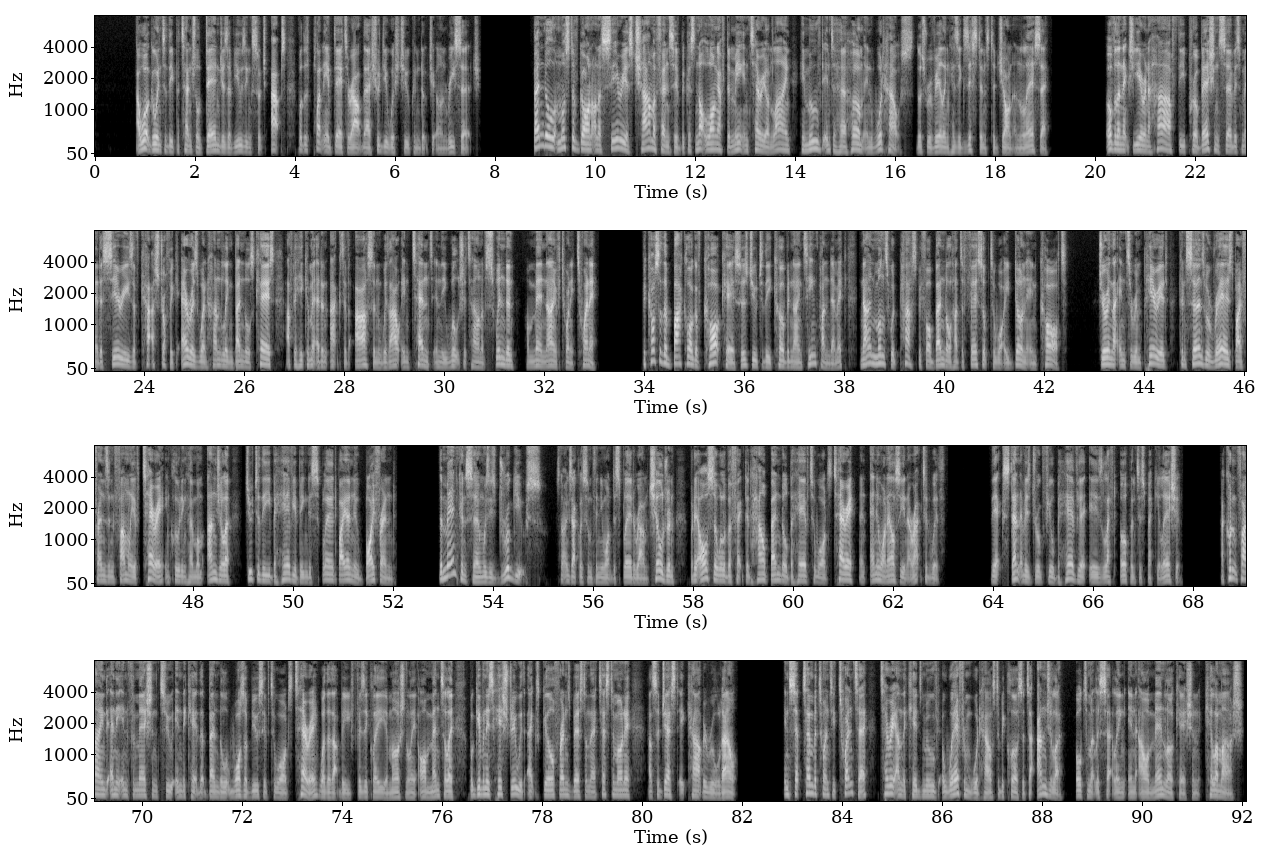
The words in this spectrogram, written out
I won't go into the potential dangers of using such apps, but there's plenty of data out there should you wish to conduct your own research. Bendall must have gone on a serious charm offensive because not long after meeting Terri online, he moved into her home in Woodhouse, thus revealing his existence to John and Lacey. Over the next year and a half, the probation service made a series of catastrophic errors when handling Bendall's case after he committed an act of arson without intent in the Wiltshire town of Swindon on May 9, 2020. Because of the backlog of court cases due to the COVID 19 pandemic, nine months would pass before Bendall had to face up to what he'd done in court. During that interim period, concerns were raised by friends and family of Terri, including her mum Angela, due to the behaviour being displayed by her new boyfriend. The main concern was his drug use. It's not exactly something you want displayed around children, but it also will have affected how Bendall behaved towards Terri and anyone else he interacted with. The extent of his drug fueled behaviour is left open to speculation. I couldn't find any information to indicate that Bendall was abusive towards Terri, whether that be physically, emotionally, or mentally, but given his history with ex girlfriends based on their testimony, I'd suggest it can't be ruled out. In September 2020, Terri and the kids moved away from Woodhouse to be closer to Angela, ultimately settling in our main location, Killamarsh.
